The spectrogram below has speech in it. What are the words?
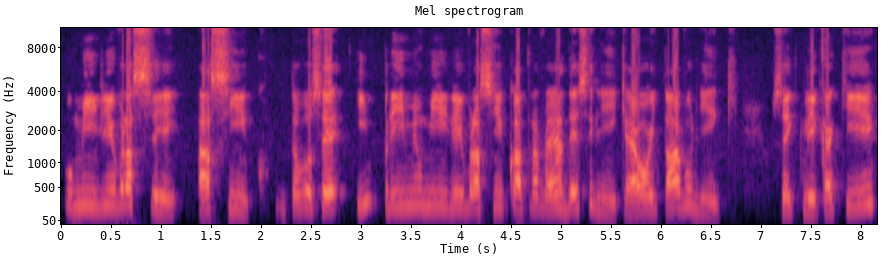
o mini livro A5. Então você imprime o mini livro A5 através desse link, é o oitavo link. Você clica aqui.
